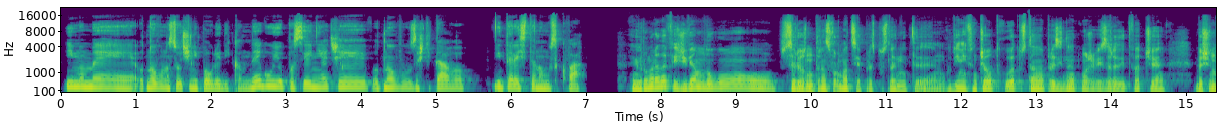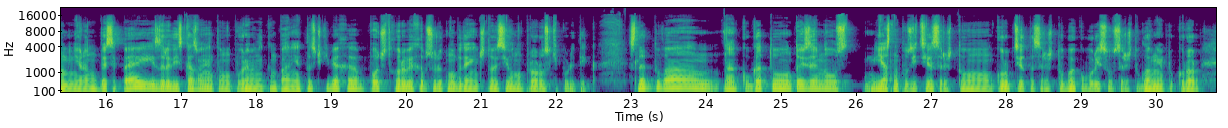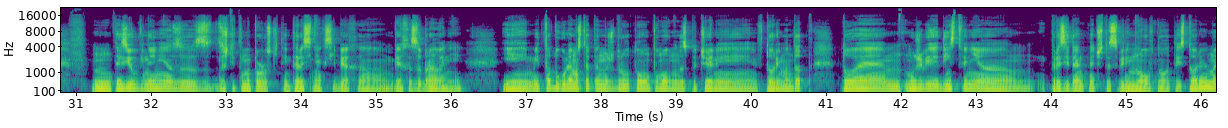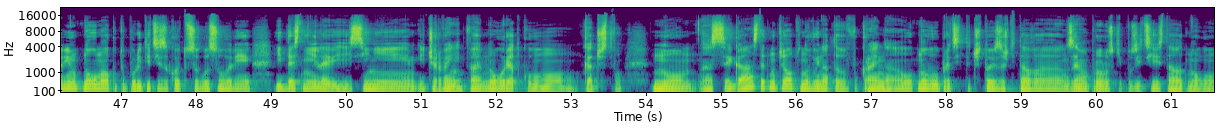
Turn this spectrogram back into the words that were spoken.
имаме отново насочени погледи към него и опасения, че отново защитава интересите на Москва. Румен Радев изживя много сериозна трансформация през последните години. В началото, когато стана президент, може би заради това, че беше номиниран от БСП и заради изказванията му по време на кампанията, всички бяха, повечето хора бяха абсолютно убедени, че той е силно проруски политик. След това, когато той взе много ясна позиция срещу корупцията, срещу Бойко Борисов, срещу главния прокурор, тези обвинения за защита на проруските интереси някакси бяха, бяха забравени. И, и това до голяма степен, между другото, му помогна да спечели втори мандат. Той е, може би, единствения президент, не че те са били много в новата история, но един от много малкото политици, за който са гласували и десни, и леви, и сини, и червени. Това е много рядко качество. Но сега, след началото на войната в Украина, отново упреците, че той защитава, взема проруски позиции, стават много,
